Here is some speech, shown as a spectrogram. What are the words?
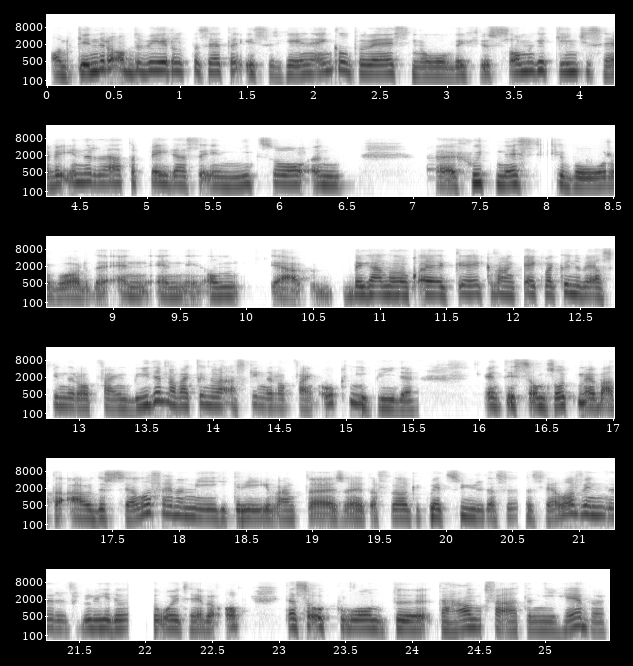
Om kinderen op de wereld te zetten, is er geen enkel bewijs nodig. Dus sommige kindjes hebben inderdaad de pech dat ze in niet zo'n uh, goed nest geboren worden. En, en om ja, we gaan dan ook kijken van, kijk, wat kunnen wij als kinderopvang bieden, maar wat kunnen we als kinderopvang ook niet bieden. En het is soms ook met wat de ouders zelf hebben meegekregen van thuis uit, of welke kwetsuren dat ze zelf in het verleden ooit hebben op, dat ze ook gewoon de, de handvaten niet hebben.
